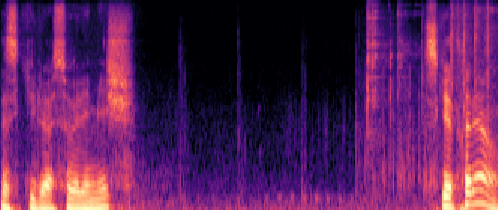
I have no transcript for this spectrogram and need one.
Est-ce qu'il lui a sauvé les miches. Ce qui est très bien.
